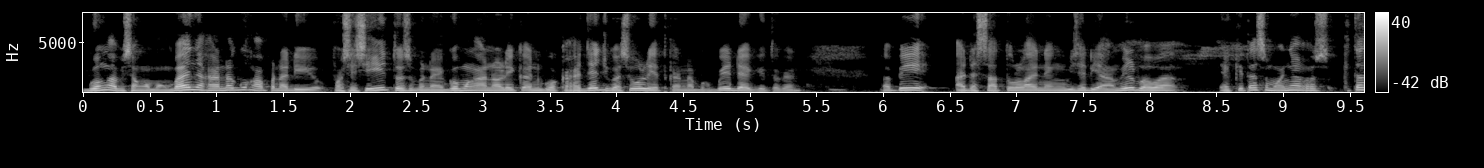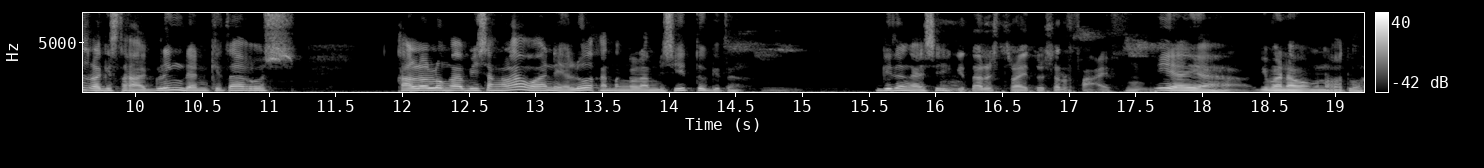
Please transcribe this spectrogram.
Gua nggak bisa ngomong banyak karena gua nggak pernah di posisi itu sebenarnya. Gua menganalikan gua kerja juga sulit karena berbeda gitu kan. Tapi ada satu line yang bisa diambil bahwa ya kita semuanya harus kita lagi struggling dan kita harus kalau lu nggak bisa ngelawan ya lu akan tenggelam di situ gitu. Gitu nggak sih? Kita harus try to survive. iya iya. Gimana Pak, menurut lo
